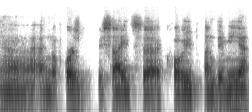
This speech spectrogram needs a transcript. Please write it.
Uh, and of course, besides COVID pandemic,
